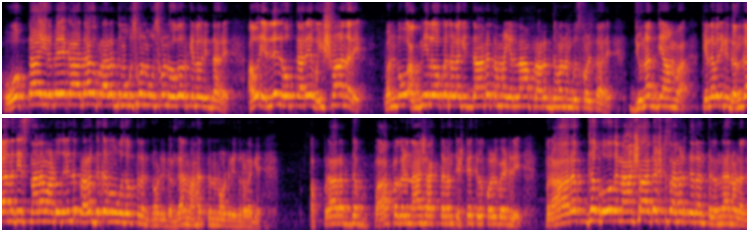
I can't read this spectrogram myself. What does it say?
ಹೋಗ್ತಾ ಇರಬೇಕಾದಾಗ ಪ್ರಾರಬ್ಧ ಮುಗಿಸ್ಕೊಂಡು ಮುಗಿಸ್ಕೊಂಡು ಹೋಗೋರು ಕೆಲವರಿದ್ದಾರೆ. ಅವರು ಎಲ್ಲೆಲ್ಲಿ ಹೋಗ್ತಾರೆ? ವೈಶ್ವಾನರೇ. ಒಂದು ಅಗ್ನಿಲೋಕದೊಳಗಿದ್ದಾಗ ತಮ್ಮ ಎಲ್ಲಾ ಪ್ರಾರಬ್ಧವನ್ನು ಮುಗಿಸ್ಕೊಳ್ತಾರೆ. ದ್ಯುನದ್ಯಾಂವ ಕೆಲವರಿಗೆ ಗಂಗಾ ನದಿ ಸ್ನಾನ ಮಾಡುವುದರಿಂದ ಪ್ರಾರಬ್ಧ ಕರ್ಮ ಮುಗಿಸ್ ಹೋಗ್ತಾರಂತೆ ನೋಡ್ರಿ ಗಂಗಾ ಮಹಾತ್ಮನ ನೋಡ್ರಿ ಇದರೊಳಗೆ. ಅಪ್ರಾರಬ್ಧ ಪಾಪಗಳು ನಾಶ ಆಗ್ತವೆ ಅಂತ ಎಷ್ಟೇ ತಿಳ್ಕೊಳ್ಬೇಡ್ರಿ. ಪ್ರಾರಬ್ಧ ಭೋಗ ನಾಶ ಆಗಷ್ಟು ಸಾಮರ್ಥ್ಯದ ಅಂತ ಗಂಗಾನೊಳಗ.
